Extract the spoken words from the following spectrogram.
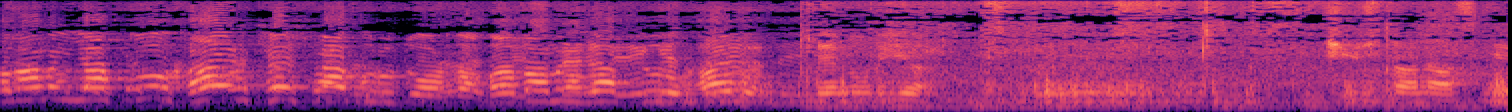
Babamın yaptığı hayır çeşme kurudu orada. Babamın yaptığı hayır. Ben oraya 200 tane asker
